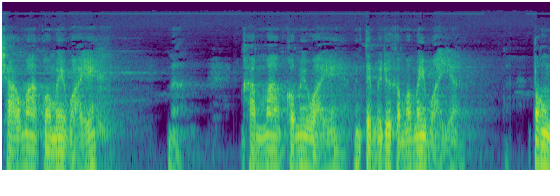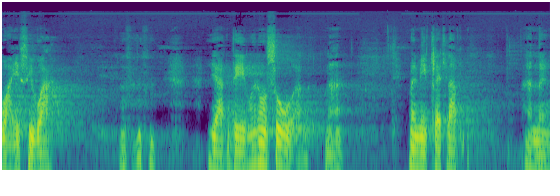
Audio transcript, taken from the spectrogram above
เช้ามากก็ไม่ไหวนะ คำมากก็ไม่ไหว มันเต็มไปด้วยคำว่าไม่ไหวอะต้องไหวสิวะ อยากดีมันต้องสู้อะนะมันมีเคล็ดลับ อันหนึ่ง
